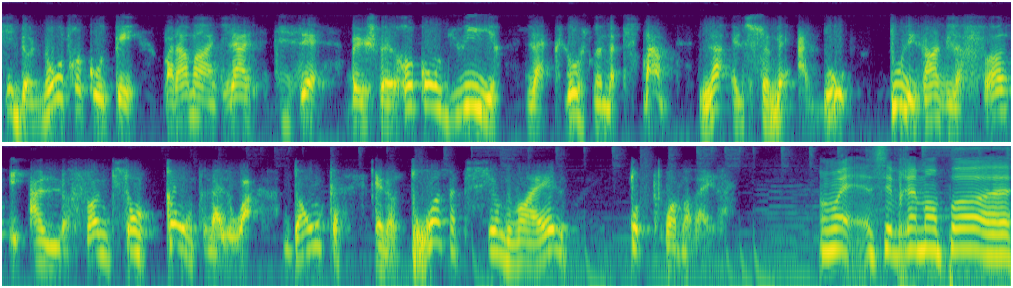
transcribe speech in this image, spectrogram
si de l'autre côté, Mme Anglade disait ben, je vais reconduire la clause non-obstant, là, elle se met à dos tous les anglophones et allophones qui sont contre la loi. Donc, elle a trois options devant elle toutes trois mauvaises. Ouais, c'est vraiment pas, euh,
